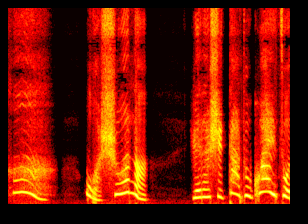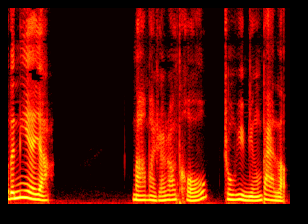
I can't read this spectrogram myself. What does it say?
啊，我说呢，原来是大肚怪做的孽呀！妈妈摇摇头，终于明白了。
